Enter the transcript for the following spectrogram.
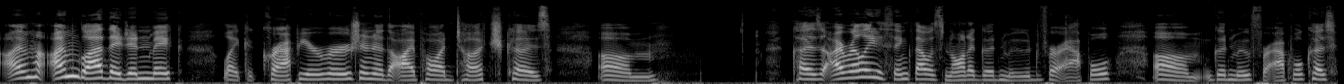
I'm I'm glad they didn't make like a crappier version of the iPod Touch, cause um because I really think that was not a good mood for Apple. Um, good move for Apple because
